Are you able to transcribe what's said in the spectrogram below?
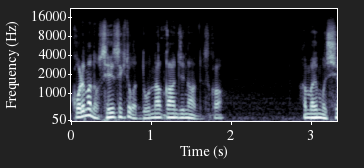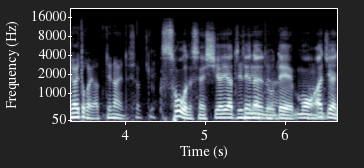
これまでの成績とか、どんな感じなんですか？あんまりもう試合とかやってないんでしたっけ？そうですね、試合やってないので、もうアジア2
